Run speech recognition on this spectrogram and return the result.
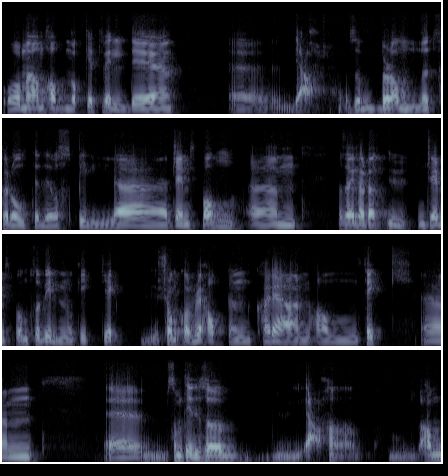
og, men han hadde nok et veldig eh, ja, altså blandet forhold til det å spille James Bond. Um, Altså, det er klart at Uten James Bond så ville nok ikke Sean Connery hatt den karrieren han fikk. Um, uh, samtidig så ja, han, han,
